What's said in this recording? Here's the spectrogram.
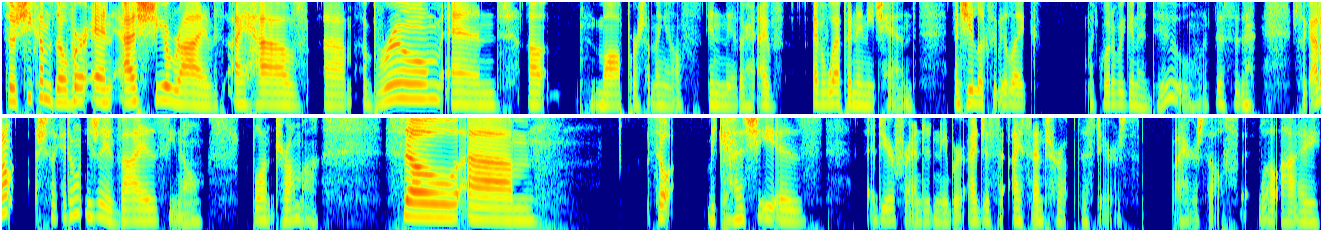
So she comes over, and as she arrives, I have um, a broom and a mop or something else in the other hand. I've I have a weapon in each hand, and she looks at me like, like, what are we gonna do? Like this is. She's like, I don't. She's like, I don't usually advise, you know, blunt trauma. So, um, so because she is a dear friend and neighbor, I just I sent her up the stairs by herself while I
